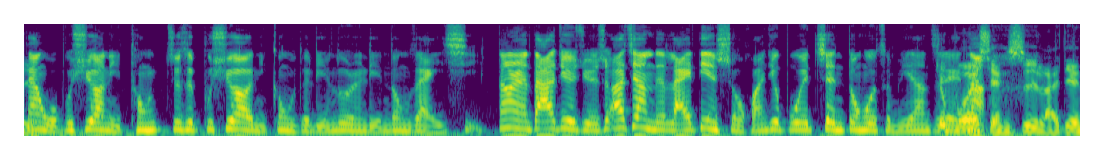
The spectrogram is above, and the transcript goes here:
但我不需要你通，就是不需要你跟我的联络人联动在一起。当然，大家就会觉得说啊，这样你的来电手环就不会震动或怎么样之类的，就不会显示来电。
